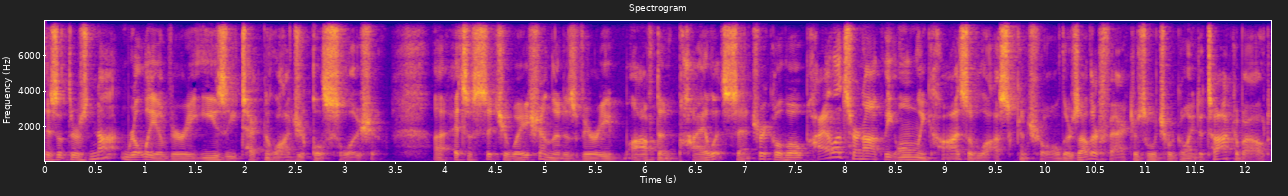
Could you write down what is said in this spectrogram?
is that there's not really a very easy technological solution. Uh, it's a situation that is very often pilot centric, although pilots are not the only cause of loss of control. There's other factors which we're going to talk about.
